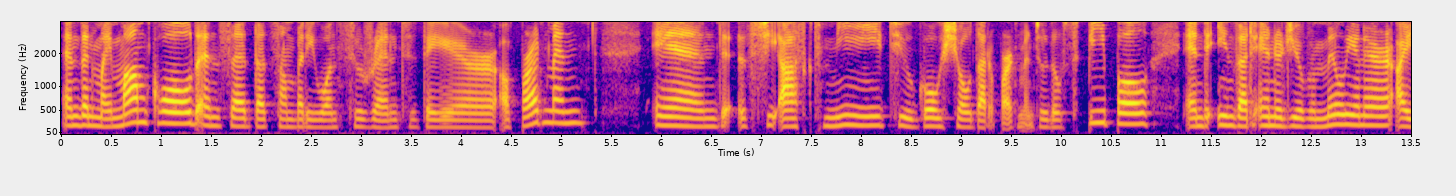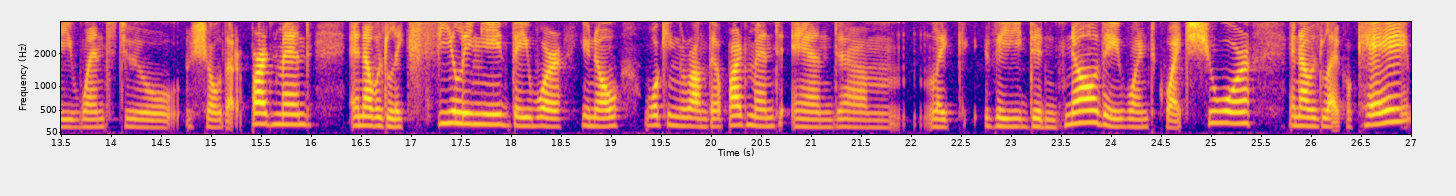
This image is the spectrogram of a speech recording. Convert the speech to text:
And then my mom called and said that somebody wants to rent their apartment and she asked me to go show that apartment to those people. And in that energy of a millionaire i went to show that apartment. And i was like feeling it. They were you know walking around the apartment and um, like they didn't know. They weren't quite sure. And i was like okay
